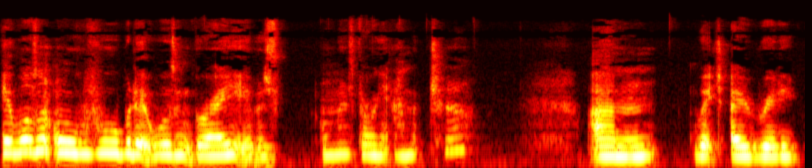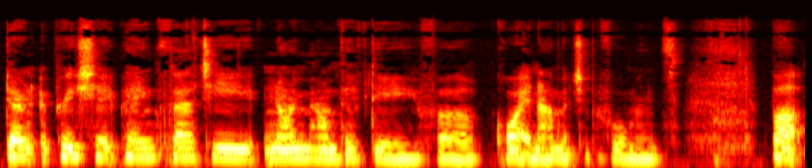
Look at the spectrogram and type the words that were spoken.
it wasn't awful, but it wasn't great. It was almost very amateur. Um, which I really don't appreciate paying £39.50 for quite an amateur performance. But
